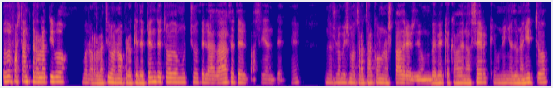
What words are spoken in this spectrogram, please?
todo es bastante relativo, bueno, relativo no, pero que depende todo mucho de la edad del paciente. ¿eh? No es lo mismo tratar con unos padres de un bebé que acaba de nacer que un niño de un añito,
